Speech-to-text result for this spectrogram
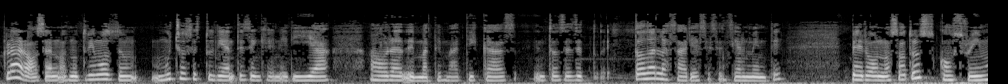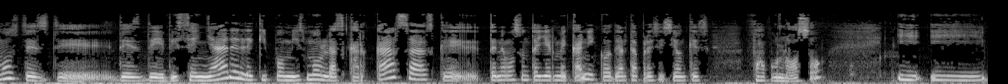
Claro, o sea, nos nutrimos de un- muchos estudiantes de ingeniería, ahora de matemáticas, entonces de to- todas las áreas esencialmente. Pero nosotros construimos desde, desde diseñar el equipo mismo, las carcasas, que tenemos un taller mecánico de alta precisión que es fabuloso. Y, y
